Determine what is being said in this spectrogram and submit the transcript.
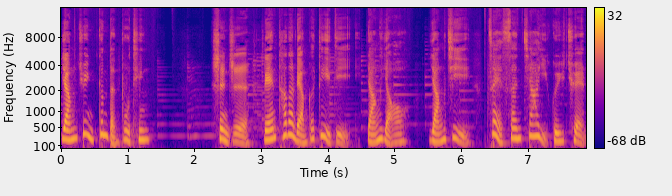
杨俊根本不听，甚至连他的两个弟弟杨尧、杨继再三加以规劝，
